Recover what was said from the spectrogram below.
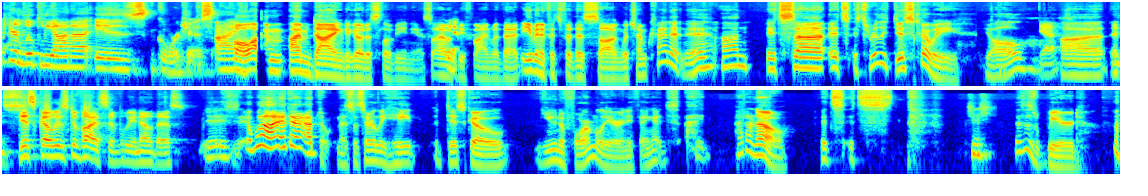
I hear Ljubljana is gorgeous. I Oh, I'm I'm dying to go to Slovenia, so I would Yeah. be fine with that, even if it's for this song, which I'm kind of eh, on. It's uh, it's it's really disco-y, y'all. Yes. Uh, And disco is divisive. We know this. well, I, I don't necessarily hate disco uniformly or anything. I just, I I don't know. It's it's this is weird.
